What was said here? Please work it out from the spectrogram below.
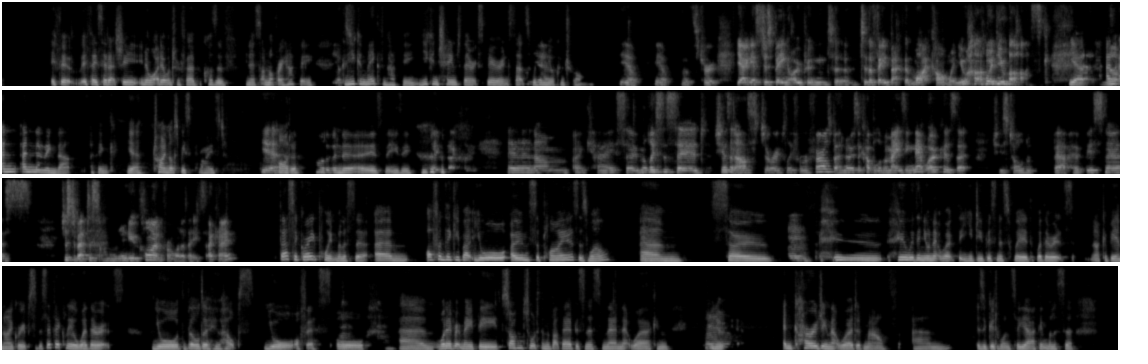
if it if they said actually, you know what, I don't want to refer because of you know so I'm not very happy. Because you can make them happy. You can change their experience. That's within Yeah. your control. Yeah, yeah, that's true. Yeah, I guess just being open to to the feedback that might come when you are when you ask. Yeah, and uh, and and knowing that, I think, yeah, try not to be surprised. yeah, Harder, harder than it is the easy. exactly. And um, okay, so Melissa said she hasn't asked directly for referrals, but knows a couple of amazing networkers that she's told about her business. Just about to sign on a new client from one of these. Okay. That's a great point, Melissa. Um, often thinking about your own suppliers as well. Mhm. Um, so Mm, who who within your network that you do business with, whether it's like a BNI group specifically, or whether it's you're the builder who helps your office Mm. or um, whatever it may be, starting to talk to them about their business and their network and you know mm. encouraging that word of mouth um, is a good one. So yeah, I think Melissa,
